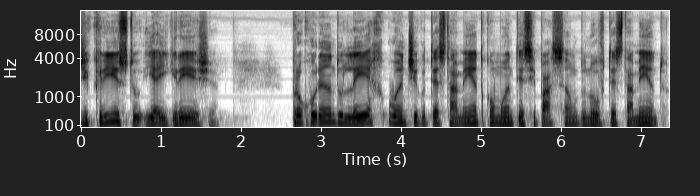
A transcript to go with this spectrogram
de Cristo e a igreja, procurando ler o Antigo Testamento como antecipação do Novo Testamento.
